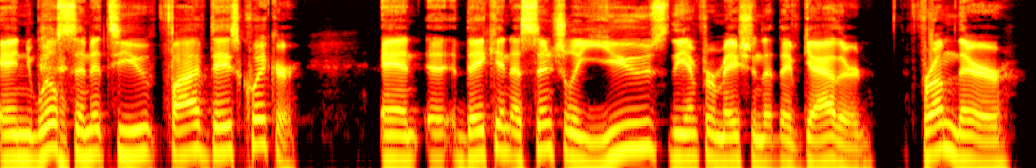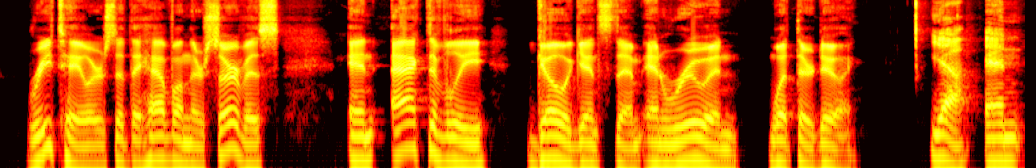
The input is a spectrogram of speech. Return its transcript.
and we'll send it to you five days quicker. And uh, they can essentially use the information that they've gathered from their retailers that they have on their service and actively go against them and ruin what they're doing. Yeah. And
